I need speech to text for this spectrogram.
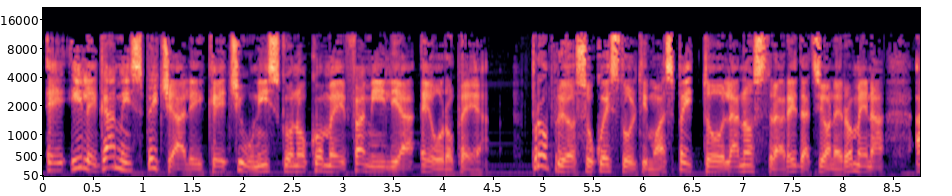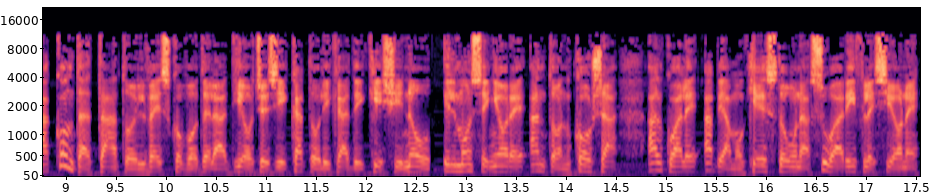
e i legami speciali che ci uniscono come famiglia europea. Proprio su quest'ultimo aspetto la nostra redazione romena ha contattato il vescovo della diocesi cattolica di Chisinau, il monsignore Anton Kosha, al quale abbiamo chiesto una sua riflessione.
